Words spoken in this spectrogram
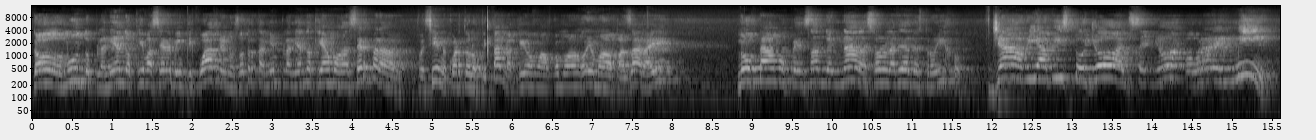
Todo el mundo planeando qué iba a ser el 24 y nosotros también planeando qué íbamos a hacer para, pues sí, en el cuarto del hospital, ¿qué íbamos, cómo íbamos a pasar ahí. No estábamos pensando en nada, solo en la vida de nuestro hijo. Ya había visto yo al Señor obrar en mí.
